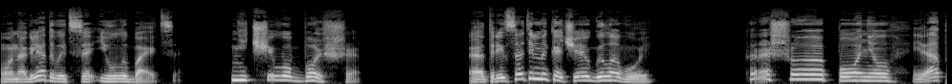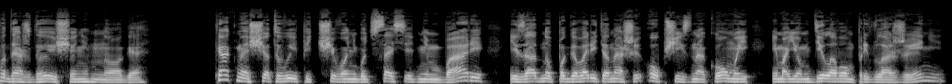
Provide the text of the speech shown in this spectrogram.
Он оглядывается и улыбается. «Ничего больше». Отрицательно качаю головой. «Хорошо, понял. Я подожду еще немного. Как насчет выпить чего-нибудь в соседнем баре и заодно поговорить о нашей общей знакомой и моем деловом предложении?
